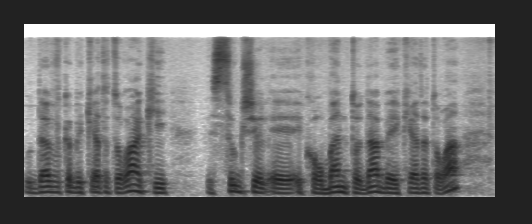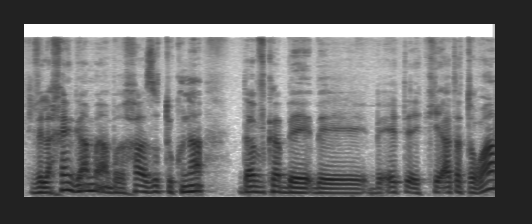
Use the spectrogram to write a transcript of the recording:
הוא דווקא בקריאת התורה, כי זה סוג של אה, קורבן תודה בקריאת התורה, ולכן גם הברכה הזאת תוקנה דווקא ב, ב, בעת אה, קריאת התורה.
